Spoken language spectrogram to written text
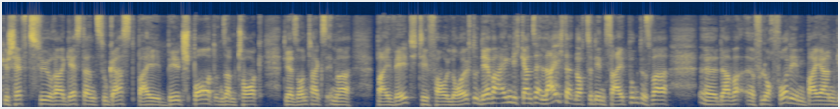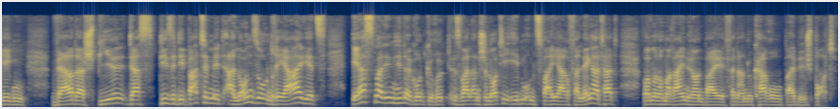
Geschäftsführer, gestern zu Gast bei Bild Sport, unserem Talk, der sonntags immer bei Welt TV läuft. Und der war eigentlich ganz erleichtert noch zu dem Zeitpunkt. Das war äh, da war, äh, noch vor dem Bayern gegen Werder Spiel, dass diese Debatte mit Alonso und Real jetzt erstmal in den Hintergrund gerückt ist, weil Ancelotti eben um zwei Jahre verlängert hat. Wollen wir noch mal reinhören bei Fernando Caro bei Bild Sport.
